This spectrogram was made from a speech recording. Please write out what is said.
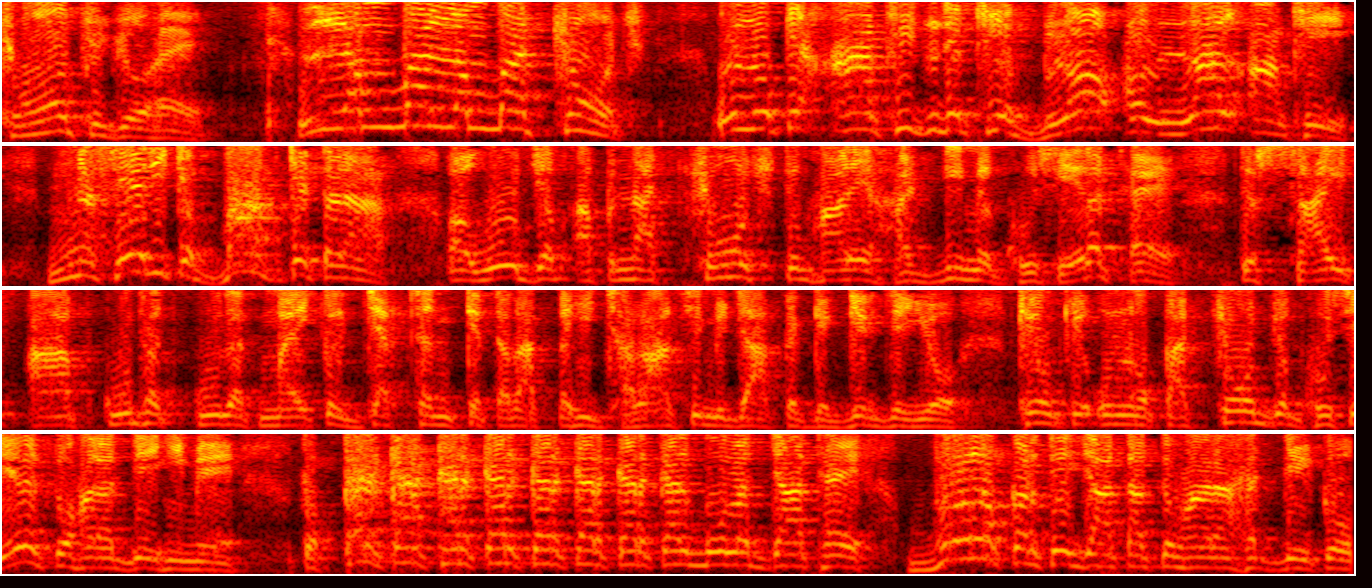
चोंच जो है लंबा लंबा चोंच उन लोग के आंखी तो देखिए ब्लॉ और लाल आंखी नशेरी के बाप के तरह। और वो जब अपना चोंच तुम्हारे हड्डी में घुसेरत है तो शायद आप कूदत कूदत माइकल जैक्सन के तरह कहीं झलासी में जाकर के गिर जाइयो। क्योंकि उन लोग का चोंच जब घुसेरत तुम्हारा देही में तो कर कर कर कर कर कर कर कर बोलत जात है बोलो करते जाता तुम्हारा हड्डी को।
